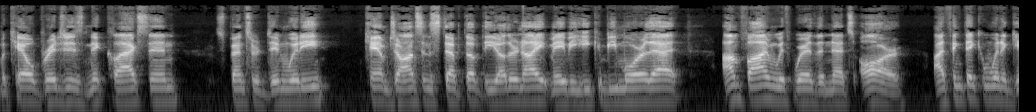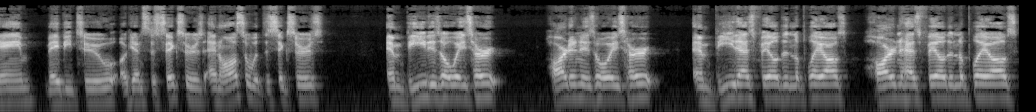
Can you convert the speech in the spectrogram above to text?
Mikal Bridges, Nic Claxton, Spencer Dinwiddie. Cam Johnson stepped up the other night. Maybe he could be more of that. I'm fine with where the Nets are. I think they can win a game, maybe two, against the Sixers. And also with the Sixers, Embiid is always hurt. Harden is always hurt. Embiid has failed in the playoffs. Harden has failed in the playoffs.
